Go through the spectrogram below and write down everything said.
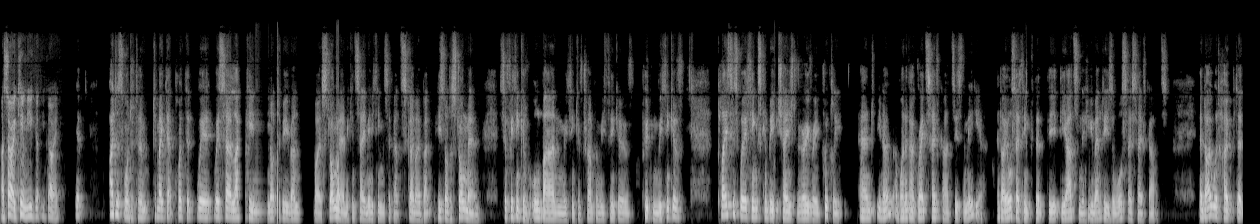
Oh, sorry, Kim, you go, you go ahead. Yeah. I just wanted to to make that point that we're we're so lucky not to be run by a strong man. We can say many things about ScoMo, but he's not a strong man. So if we think of Orban, we think of Trump, and we think of Putin, we think of places where things can be changed very, very quickly. And, you know, one of our great safeguards is the media. And I also think that the, the arts and the humanities are also safeguards. And I would hope that,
